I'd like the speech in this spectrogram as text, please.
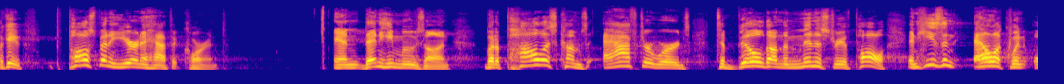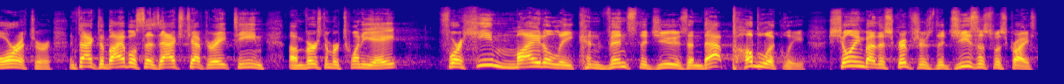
Okay, Paul spent a year and a half at Corinth, and then he moves on. But Apollos comes afterwards to build on the ministry of Paul. And he's an eloquent orator. In fact, the Bible says, Acts chapter 18, um, verse number 28, for he mightily convinced the Jews, and that publicly, showing by the scriptures that Jesus was Christ.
